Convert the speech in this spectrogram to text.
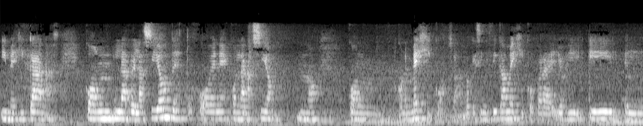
y, mexicanas, con la relación de estos jóvenes con la nación, ¿no? con, con México, o sea, lo que significa México para ellos y, el,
